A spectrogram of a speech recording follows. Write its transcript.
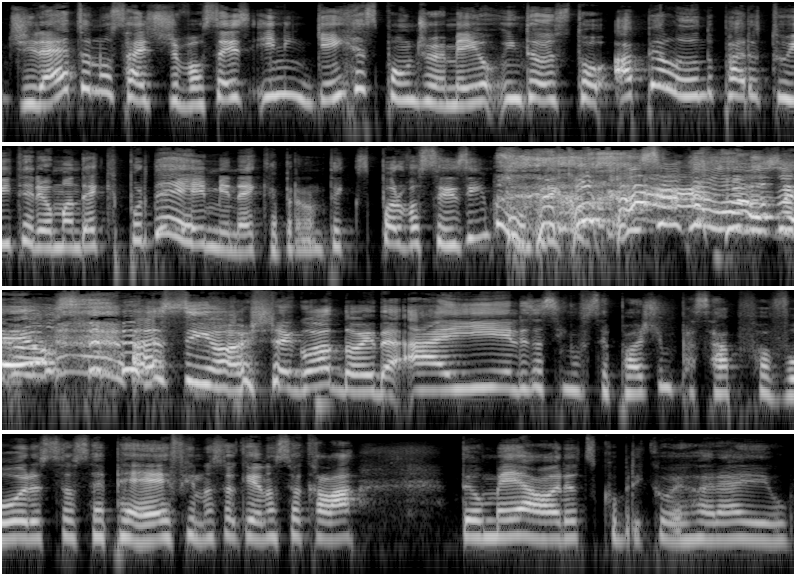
direto no site de vocês e ninguém responde o e-mail, então eu estou apelando para o Twitter. Eu mandei aqui por DM, né? Que é pra não ter que expor vocês em público. assim, ó, chegou a doida. Aí eles assim, você pode me passar, por favor, o seu CPF, não sei o que, não sei o que lá. Deu meia hora, eu descobri que o erro era eu.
